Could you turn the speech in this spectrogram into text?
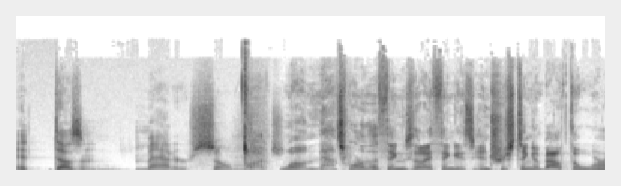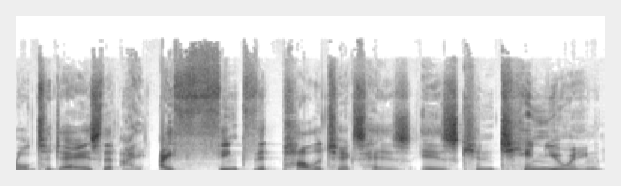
it doesn't matter so much. Well, that's one of the things that I think is interesting about the world today is that I, I think that politics has is continuing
